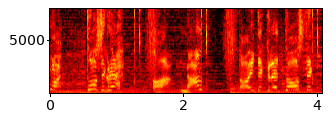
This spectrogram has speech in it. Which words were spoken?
おい通してくれ。あなんどいてくれ通して。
